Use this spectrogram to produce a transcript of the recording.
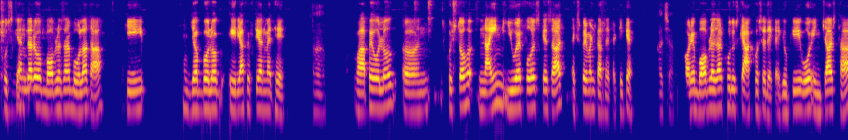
उसके हम्म। अंदर वो बॉब लेजर बोला था कि जब वो लोग एरिया 51 में थे हाँ। वहाँ पे वो लोग कुछ तो नाइन यूएफओस के साथ एक्सपेरिमेंट कर रहे थे ठीक है? अच्छा। और ये बॉब लेजर खुद उसके आँखों से देखा है क्योंकि वो इंचार्ज था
